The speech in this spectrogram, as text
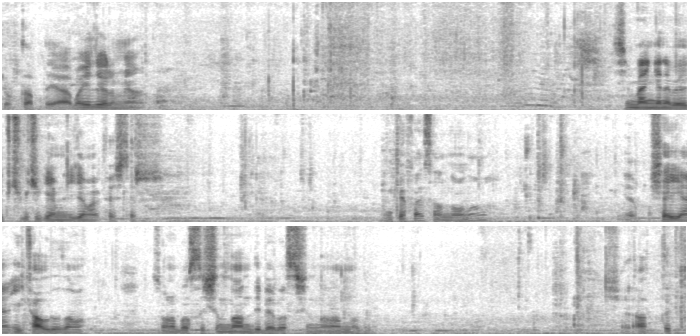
Çok tatlı ya bayılıyorum ya. Şimdi ben gene böyle küçük küçük emleyeceğim arkadaşlar. Kefal sandım onu ama. Şey yani ilk aldığı zaman. Sonra basışından dibe basışından anladım. Şöyle attık.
